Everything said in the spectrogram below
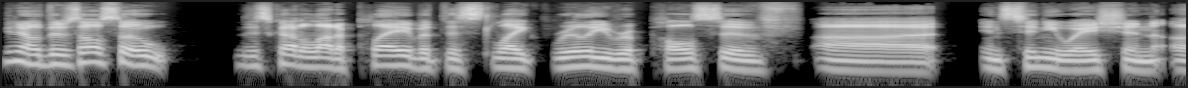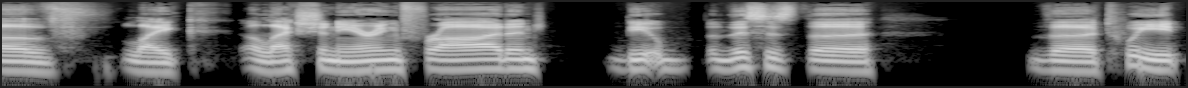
you know, there's also this got a lot of play, but this like really repulsive uh insinuation of like electioneering fraud and be, this is the the tweet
